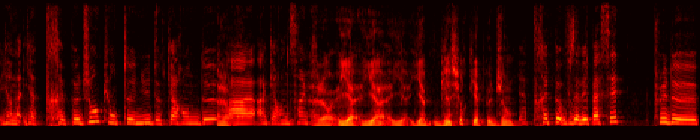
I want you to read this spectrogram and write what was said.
il y, en a, il y a très peu de gens qui ont tenu de 42 à, 45. Alors, il y a, il y a, il y a bien sûr qu'il y a peu de gens. Il y a très peu. Vous avez passé plus de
